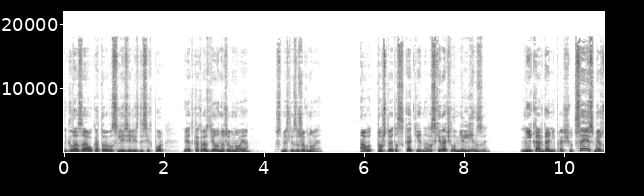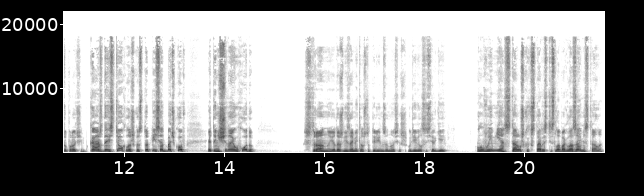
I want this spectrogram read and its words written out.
глаза у которого слезились до сих пор. Это как раз дело наживное, в смысле заживное. А вот то, что эта скотина расхерачила мне линзы, никогда не прощу. Цейс, между прочим, каждое стеклышко 150 бачков, это не считая уходу. Странно, я даже не заметил, что ты линзы носишь, удивился Сергей. Увы мне, старушка к старости слаба глазами стала.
